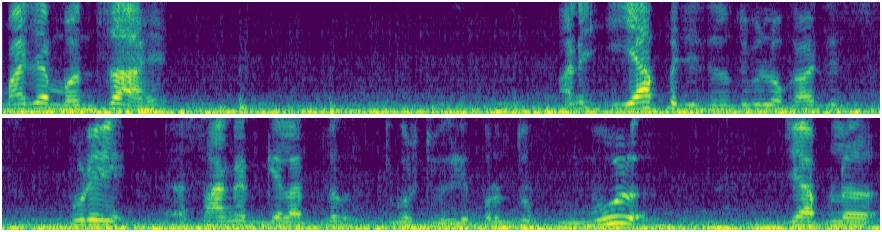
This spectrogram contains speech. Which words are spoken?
माझ्या मनचं आहे. आणि या पद्धतीनं तुम्ही लोकांना ते पुढे सांगत गेलात तर गोष्ट वेगळी. परंतु मूळ जे आपलं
